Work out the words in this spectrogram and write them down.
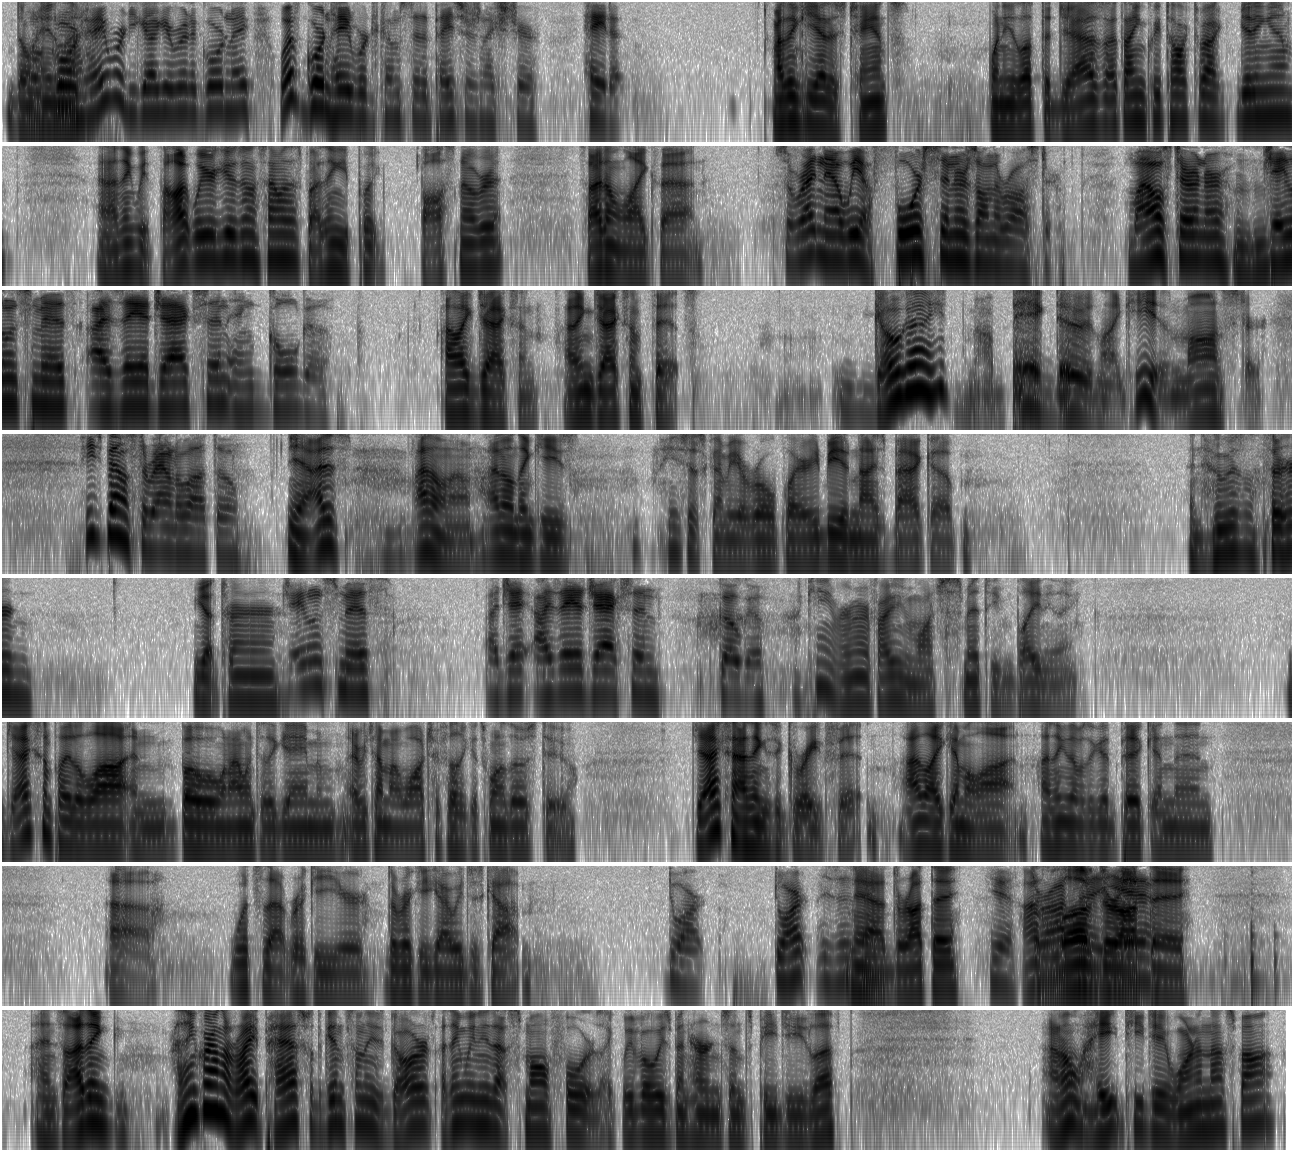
Don't Well, hate Gordon. Hayward, you gotta get rid of Gordon Hayward. What if Gordon Hayward comes to the Pacers next year? Hate it. I think he had his chance when he left the Jazz. I think we talked about getting him, and I think we thought we were he was going to sign with us, but I think he put Boston over it. So I don't like that. So right now we have four centers on the roster: Myles Turner, Mhm. Jalen Smith, Isaiah Jackson, and Goga. I like Jackson. I think Jackson fits. Goga, he's a big dude. Like he is monster. He's bounced around a lot though. Yeah, I just I don't know. I don't think he's he's just gonna be a role player. He'd be a nice backup. And who is the third? You got Turner. Jalen Smith, Isaiah Jackson, Goga. I can't remember if I even watched Smith even play anything. Jackson played a lot, and Bo when I went to the game, and every time I watch, I feel like it's one of those two. Jackson, I think, is a great fit. I like him a lot. I think that was a good pick. And then, uh, what's that rookie year? The rookie guy we just got. Duarte. Duarte is his yeah, name? Duarte. Yeah, I Duarte, love yeah. And so I think I think we're on the right path with getting some of these guards. I think we need that small forward. Like we've always been hurting since PG left. I don't hate TJ Warren in that spot.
